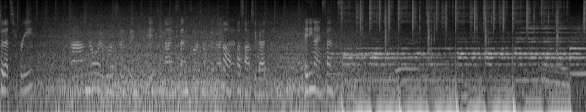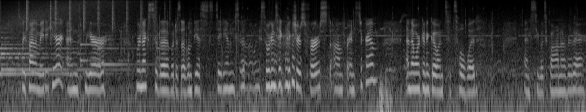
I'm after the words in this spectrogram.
So, that's free? Um, no, it was I think 89 cents or something like Oh, that. that's not too bad. 89 cents. So we finally made it here and we are we're next to the what is it, Olympia Stadium you said? That way. So we're gonna take pictures first um, for Instagram and then we're gonna go into Tollwood and see what's going on over there.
